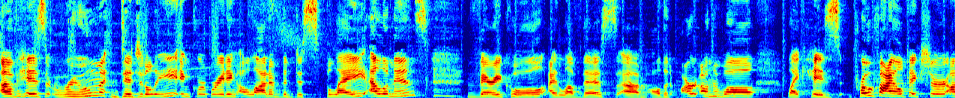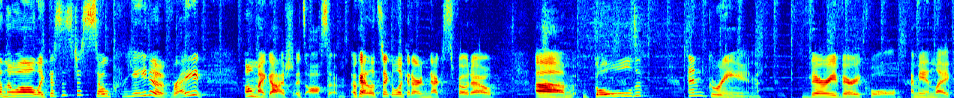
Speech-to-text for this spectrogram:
of his room digitally, incorporating a lot of the display elements. Very cool. I love this. Um, all the art on the wall, like his profile picture on the wall. Like this is just so creative, right? Oh my gosh, it's awesome. Okay, let's take a look at our next photo. Um, gold and green. Very, very cool. I mean, like,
